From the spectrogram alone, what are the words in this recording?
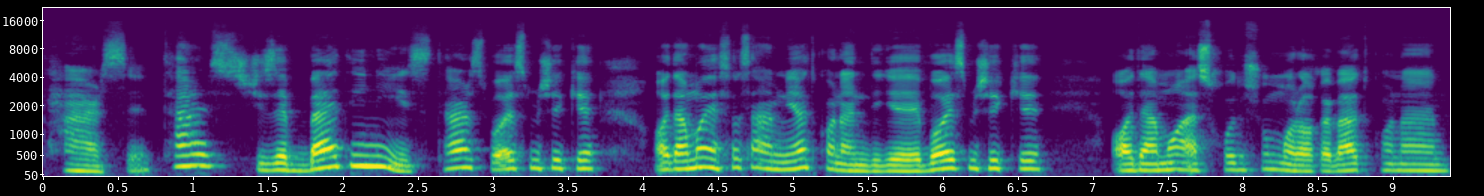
ترسه. ترس چیز بدی نیست. ترس باعث میشه که آدما احساس امنیت کنن دیگه. باعث میشه که آدما از خودشون مراقبت کنن.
